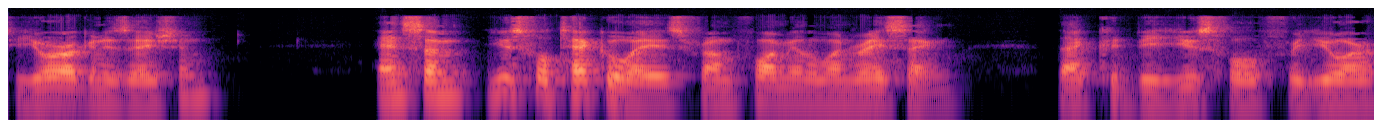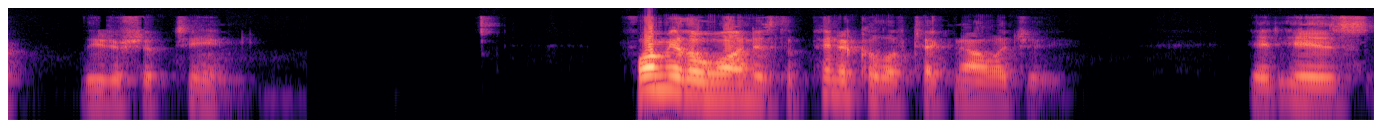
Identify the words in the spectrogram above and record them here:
to your organization, and some useful takeaways from Formula One racing that could be useful for your leadership team. Formula One is the pinnacle of technology. It is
